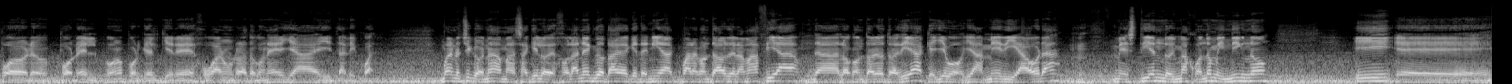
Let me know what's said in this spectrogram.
por, por él, bueno, porque él quiere jugar un rato con ella y tal y cual. Bueno chicos, nada más, aquí lo dejo. La anécdota que tenía para contaros de la mafia, ya lo contaré otro día, que llevo ya media hora, me extiendo y más cuando me indigno y eh,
